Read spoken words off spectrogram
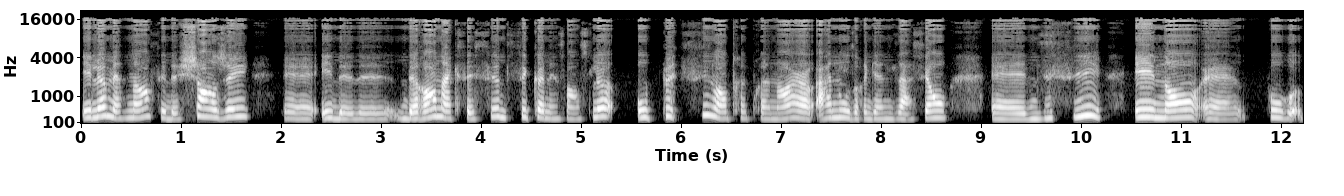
Et là, maintenant, c'est de changer euh, et de, de, rendre accessibles ces connaissances-là aux petits entrepreneurs, à nos organisations euh, d'ici, et non pour,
